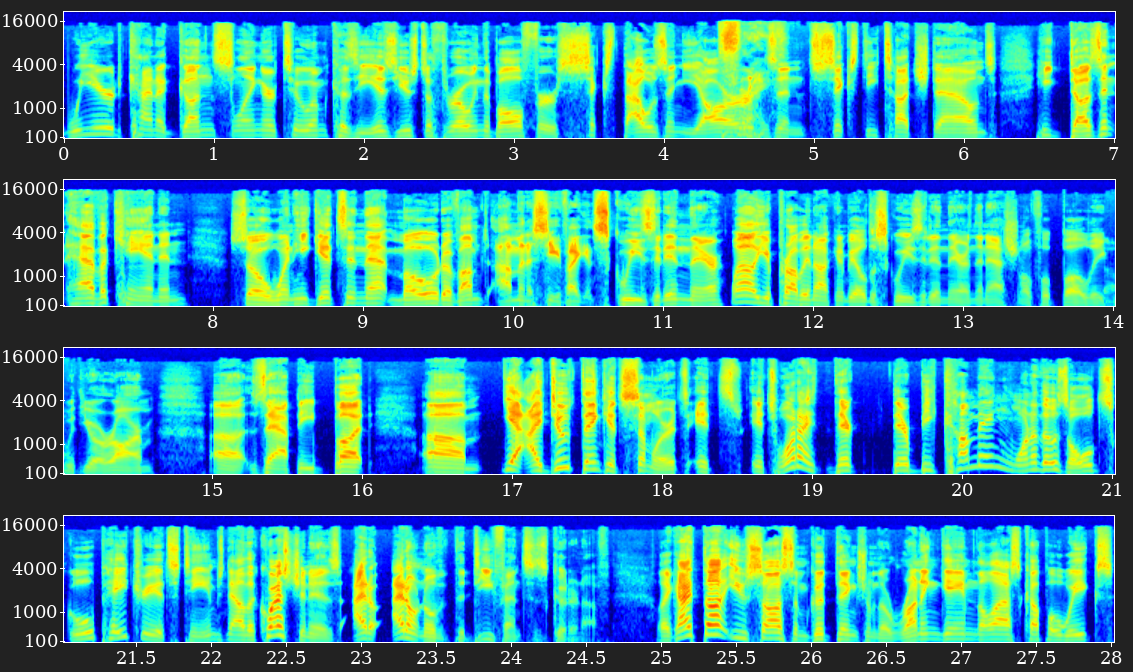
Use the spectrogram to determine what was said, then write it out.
weird kind of gunslinger to him because he is used to throwing the ball for 6,000 yards right. and 60 touchdowns. He doesn't have a cannon. So when he gets in that mode of, I'm, I'm going to see if I can squeeze it in there, well, you're probably not going to be able to squeeze it in there in the National Football League with your arm, uh, Zappe. But um, yeah, I do think it's similar. It's, it's, it's what I, they're, they're becoming one of those old school Patriots teams. Now, the question is, I don't, I don't know that the defense is good enough. Like I thought you saw some good things from the running game the last couple weeks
